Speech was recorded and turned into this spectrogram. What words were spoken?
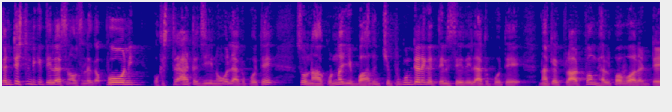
కంటెస్టెంట్‌కి తెలియాల్సిన అవసరం లేదుగా. పోని ఒక స్ట్రాటజీనో లేకపోతే సో, నాకున్న ఈ బాధను చెప్పుకుంటేనే తెలిసేది. లేకపోతే నాకు ఈ ప్లాట్ఫామ్ హెల్ప్ అవ్వాలంటే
